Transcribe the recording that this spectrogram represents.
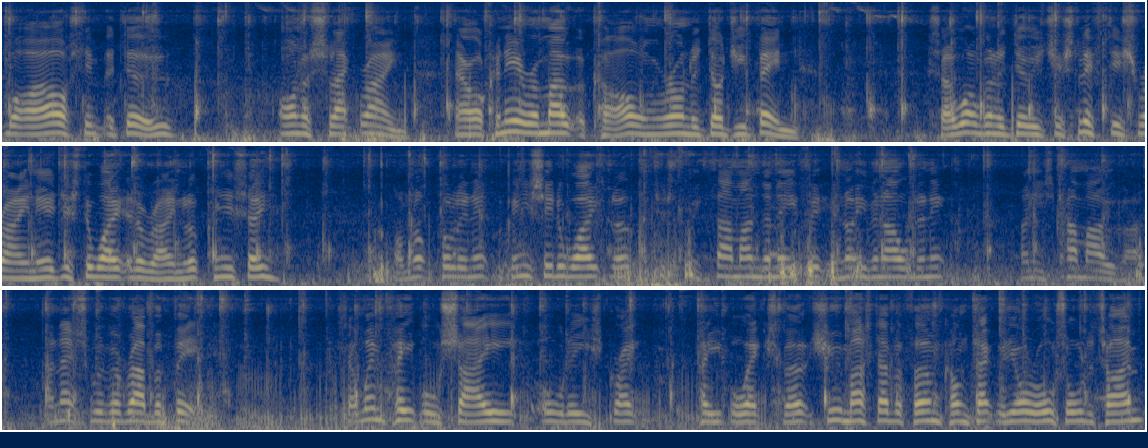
what I asked him to do on a slack rein. Now I can hear a motor car and we're on a dodgy bend. So what I'm going to do is just lift this rein here just the weight of the rein. Look can you see? I'm not pulling it. Can you see the weight? Look just my thumb underneath it. You're not even holding it. And he's come over, and that's with a rubber bit. So when people say, all these great people, experts, you must have a firm contact with your horse all the time,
